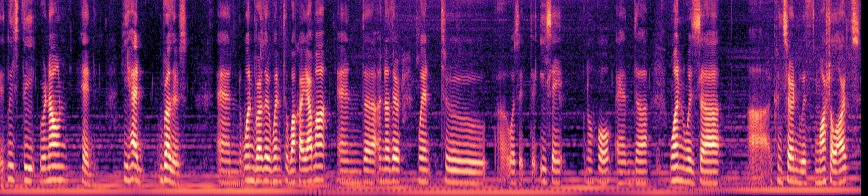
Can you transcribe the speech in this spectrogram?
at least the renowned head. He had brothers, and one brother went to Wakayama, and uh, another went to uh, was it the Ise no Ho, and uh, one was uh, concerned with martial arts,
